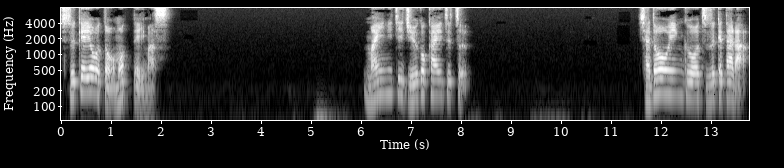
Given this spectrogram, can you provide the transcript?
続けようと思っています。毎日15回ずつシャドーイングを続けたら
